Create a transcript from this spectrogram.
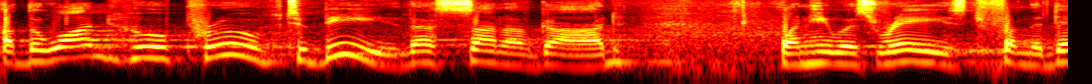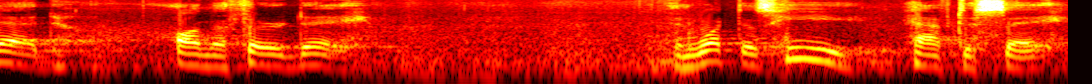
of the one who proved to be the Son of God when he was raised from the dead on the third day. And what does he have to say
